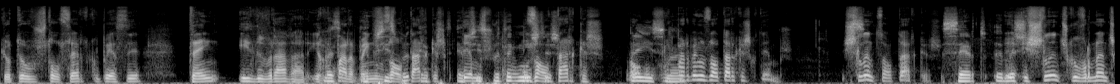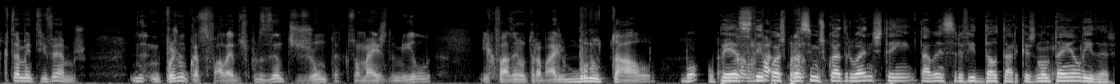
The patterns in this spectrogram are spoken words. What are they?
que eu estou certo que o PSD tem e deverá dar. E repara é bem é os autarcas é, que temos. Os autarcas. É isso, repara bem os autarcas que temos. Excelentes autarcas. Certo. Mas... Excelentes governantes que também tivemos. Depois nunca se fala é dos presidentes de junta, que são mais de mil e que fazem um trabalho brutal. Bom, o PSD para os próximos quatro anos tem, está bem servido de autarcas, não tem a líder.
